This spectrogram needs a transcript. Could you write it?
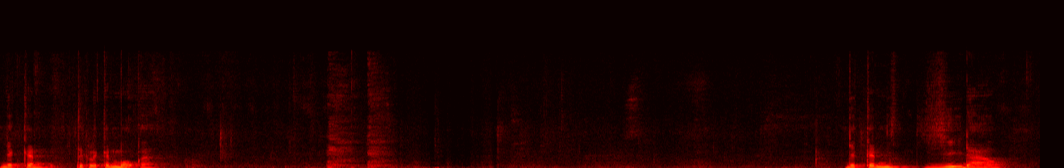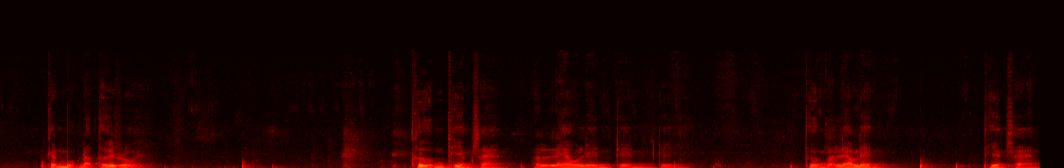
Nhất canh, tức là canh một á. Nhất canh dĩ đáo canh một đã tới rồi. Thường thiền sàng là leo lên trên cái thường là leo lên thiền sàng.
